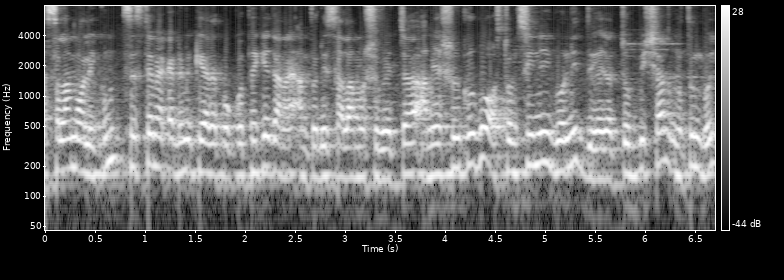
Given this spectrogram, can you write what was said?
আসসালামু আলাইকুম। সিস্টেম একাডেমিক কেয়ারের পক্ষ থেকে জানাই আন্তরিক সালাম ও শুভেচ্ছা। আমি শুরু করব অষ্টম শ্রেণি গণিত দুই হাজার চব্বিশ সাল নতুন বই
